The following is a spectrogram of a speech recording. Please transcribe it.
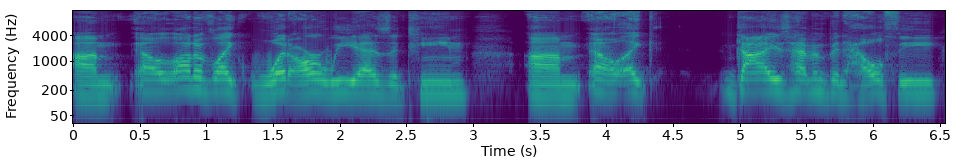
um, you know, a lot of like, what are we as a team? Um, you know, like guys haven't been healthy,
